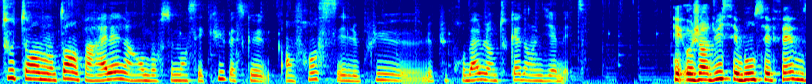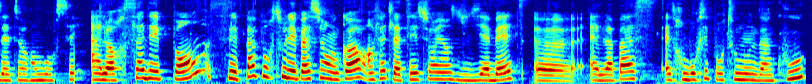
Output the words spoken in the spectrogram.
Tout en montant en parallèle un remboursement sécu parce qu'en France c'est le plus, euh, le plus probable en tout cas dans le diabète. Et aujourd'hui, c'est bon, c'est fait, vous êtes remboursé? Alors, ça dépend. C'est pas pour tous les patients encore. En fait, la télésurveillance du diabète, euh, elle va pas être remboursée pour tout le monde d'un coup.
